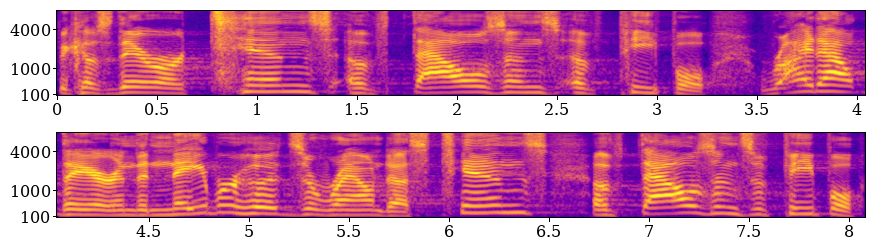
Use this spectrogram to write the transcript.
Because there are tens of thousands of people right out there in the neighborhoods around us, tens of thousands of people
